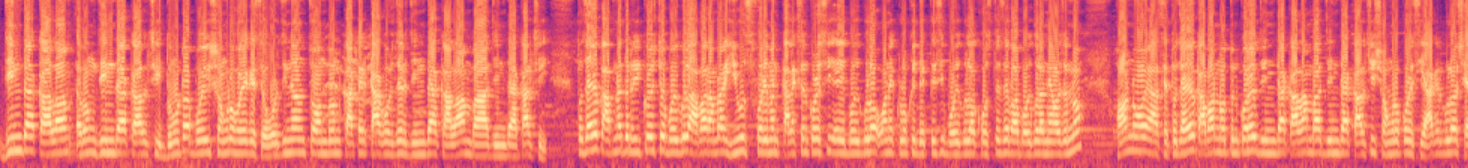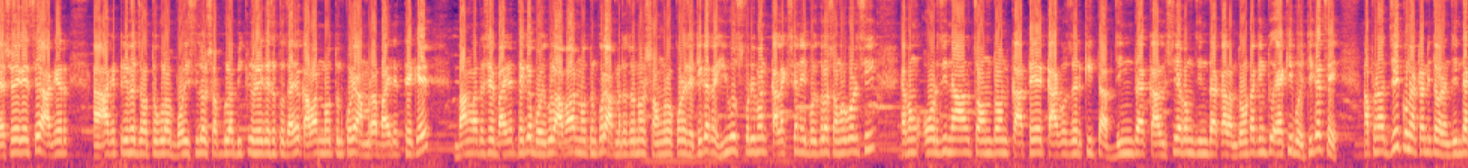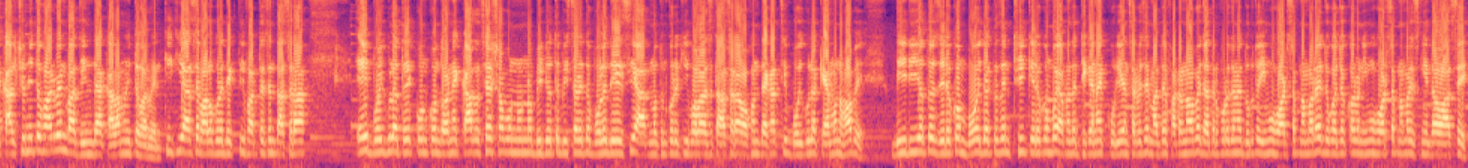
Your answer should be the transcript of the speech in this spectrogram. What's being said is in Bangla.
জিন্দা কালাম এবং জিন্দা কালসি। দুটা বই সংগ্রহ হয়ে গেছে। অরিজিনাল চন্দন কাঠের কাগজের জিন্দা কালাম বা জিন্দা কালসি। তো যাই হোক, আপনাদের রিকোয়েস্টে বইগুলো আবার আমরা হিউজ পরিমাণ কালেকশন করেছি। এই বইগুলো অনেক লোকই দেখতেছি, বইগুলো খুঁজতেছে বা বইগুলো নেওয়ার জন্য। হর্ন হয়ে আছে তো যাই হোক, আবার নতুন করে জিন্দা কালাম বা জিন্দা কালসি সংগ্রহ করেছি। আগেরগুলো শেষ হয়ে গেছে, আগের আগের ট্রিপে যতগুলো বই ছিল, সবগুলো বিক্রি হয়ে গেছে। তো যাই হোক, আবার নতুন করে আমরা বাইরের থেকে, বাংলাদেশের বাইরের থেকে বইগুলো আবার নতুন করে আপনাদের জন্য সংগ্রহ করেছে। ঠিক আছে হিউজ পরিমাণ কালেকশন এই বইগুলো সংগ্রহ করেছি এবং অরিজিনাল চন্দন, কাঠের, কাগজের কিতাব, জিন্দা কালসি এবং জিন্দা কালাম দুটোটা কিন্তু একই বই, ঠিক আছে? আপনারা যে কোনো একটা নিতে পারেন। জিন্দা কালসিও নিতে পারবেন বা জিন্দা কালামও নিতে পারবেন। কি কি আছে ভালো করে দেখতেই পারতেছেন। তাছাড়া এই বইগুলোতে কোন কোন ধরনের কাজ আছে সব অন্য অন্য ভিডিওতে বিস্তারিত বলে দিয়েছি। আর নতুন করে কি বলা আছে তাছাড়া এখন দেখাচ্ছি বইগুলো কেমন হবে। ভিডিওতে যেরকম বই দেখতেছেন, ঠিক এরকম বই আপনাদের ঠিকানায় কোরিয়ান সার্ভিসের মাধ্যমে পাঠানো হবে। যাদের প্রয়োজনে দ্রুত ইমো, হোয়াটসঅ্যাপ নাম্বারে যোগাযোগ করবেন। ইমো, হোয়াটসঅ্যাপ নাম্বার স্ক্রিনে দেওয়া আছে।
